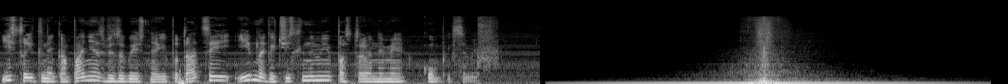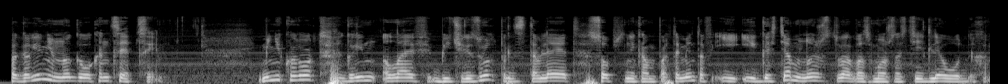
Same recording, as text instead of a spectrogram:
и строительная компания с безупречной репутацией и многочисленными построенными комплексами. Поговорим немного о концепции. Мини-курорт Green Life Beach Resort предоставляет собственникам апартаментов и их гостям множество возможностей для отдыха,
